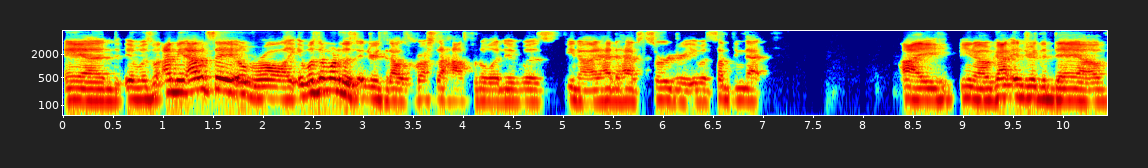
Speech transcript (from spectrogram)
And it was, I mean, I would say overall, like, it wasn't one of those injuries that I was rushed to the hospital and it was, you know, I had to have surgery. It was something that I, you know, got injured the day of,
